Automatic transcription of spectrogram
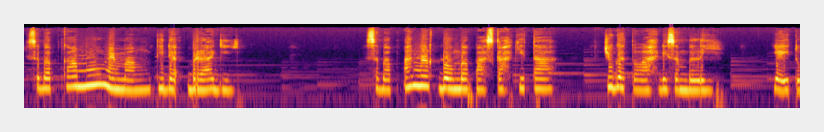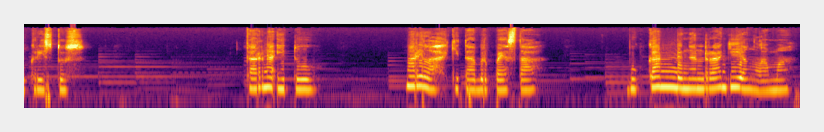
Sebab kamu memang tidak beragi. Sebab anak domba Paskah kita juga telah disembelih, yaitu Kristus. Karena itu, marilah kita berpesta, bukan dengan ragi yang lama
